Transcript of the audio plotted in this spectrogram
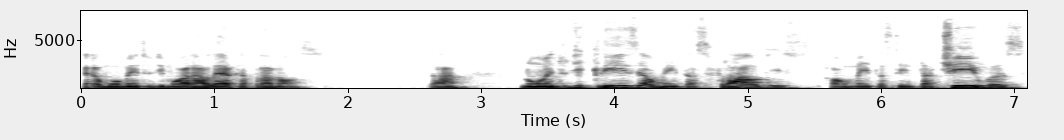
é o momento de maior alerta para nós. Tá? No momento de crise, aumenta as fraudes, aumenta as tentativas,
